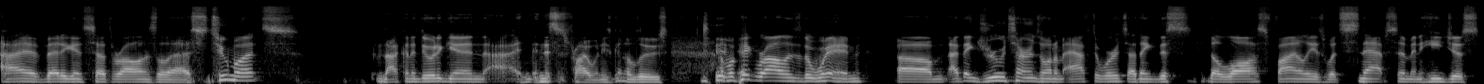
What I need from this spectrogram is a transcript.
I have bet against Seth Rollins the last two months. I'm not going to do it again. I, and this is probably when he's going to lose. I'm going to pick Rollins to win. Um, I think Drew turns on him afterwards. I think this, the loss finally is what snaps him, and he just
